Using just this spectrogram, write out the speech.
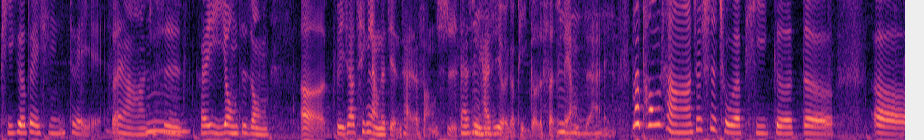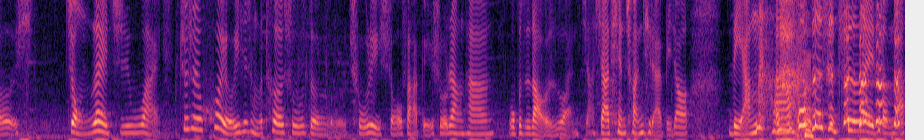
皮革背心，对耶，对啊，就是可以用这种呃比较清凉的剪裁的方式，但是你还是有一个皮革的分量在。嗯嗯、那通常啊，就是除了皮革的呃种类之外，就是会有一些什么特殊的处理手法，比如说让它，我不知道，我乱讲，夏天穿起来比较。凉啊，或者是之类的吗。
